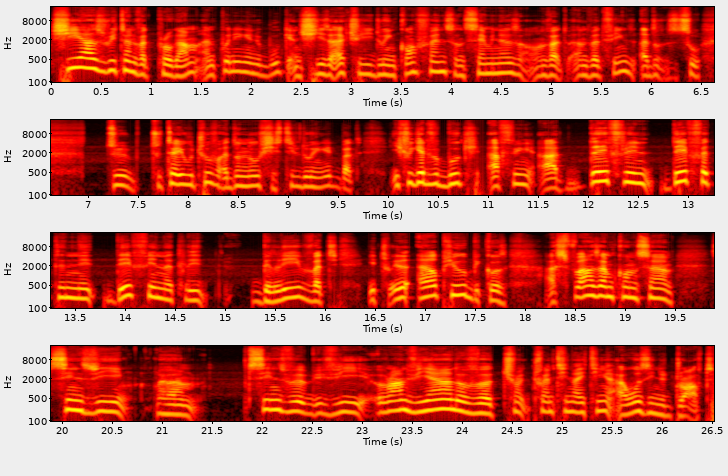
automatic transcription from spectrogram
she has written that program and putting in a book and she's actually doing conference and seminars on that and that thing. So to to tell you the truth, I don't know if she's still doing it, but if you get the book, I think I definitely definitely definitely believe that it will help you because as far as I'm concerned, since the um, since the, the around the end of uh, 2019, I was in a drought,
